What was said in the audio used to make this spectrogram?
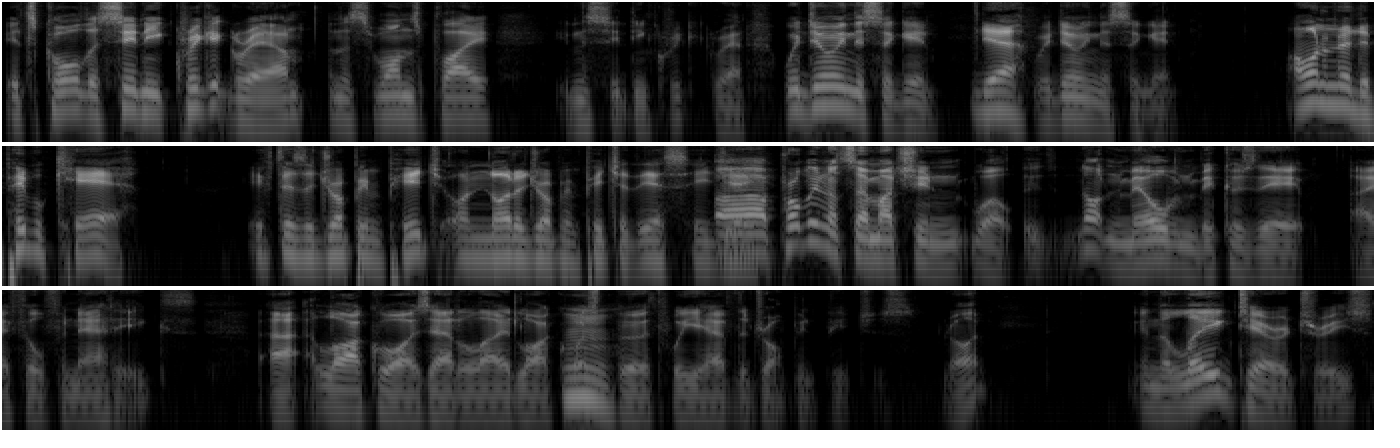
it's called the Sydney Cricket Ground and the Swans play in the Sydney Cricket Ground. We're doing this again. Yeah. We're doing this again. I want to know do people care if there's a drop in pitch or not a drop in pitch at the SCG? Uh, probably not so much in, well, not in Melbourne because they're AFL fanatics. Uh, likewise, Adelaide, likewise, Mm. Perth, where you have the drop in pitches, right? In the league territories,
